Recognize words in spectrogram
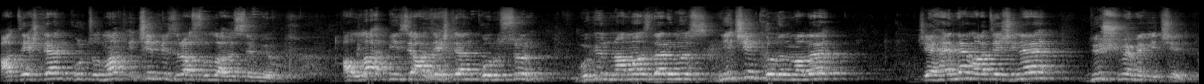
Ateşten kurtulmak için biz Resulullah'ı seviyoruz. Allah bizi ateşten korusun. Bugün namazlarımız niçin kılınmalı? Cehennem ateşine düşmemek için.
